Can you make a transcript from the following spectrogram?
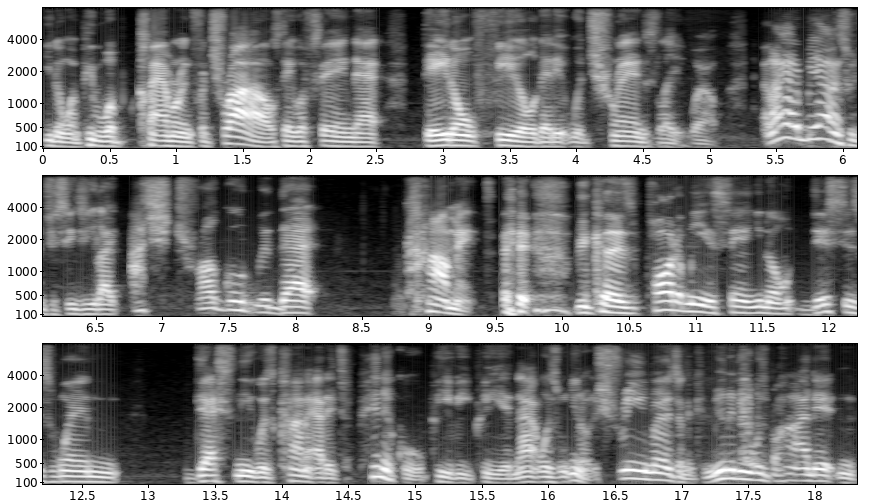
you know, when people were clamoring for trials, they were saying that they don't feel that it would translate well." And I got to be honest with you, CG. Like I struggled with that comment because part of me is saying, you know, this is when Destiny was kind of at its pinnacle PvP, and that was you know the streamers and the community was behind it, and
